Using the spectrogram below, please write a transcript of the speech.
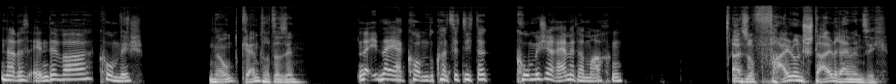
Na, das Ende war komisch. Na und, gereimt hat er sie. Na, naja, komm, du kannst jetzt nicht da komische Reime da machen. Also Fall und Stall reimen sich.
